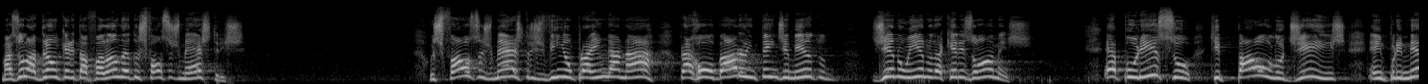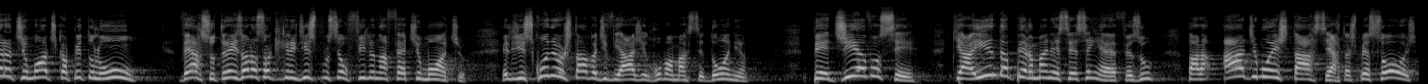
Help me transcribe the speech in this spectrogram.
Mas o ladrão que ele está falando é dos falsos mestres. Os falsos mestres vinham para enganar, para roubar o entendimento genuíno daqueles homens. É por isso que Paulo diz em 1 Timóteo capítulo 1, verso 3, olha só o que ele diz para o seu filho na fé Timóteo. Ele diz: Quando eu estava de viagem rumo à Macedônia, pedi a você que ainda permanecesse em Éfeso para admoestar certas pessoas,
